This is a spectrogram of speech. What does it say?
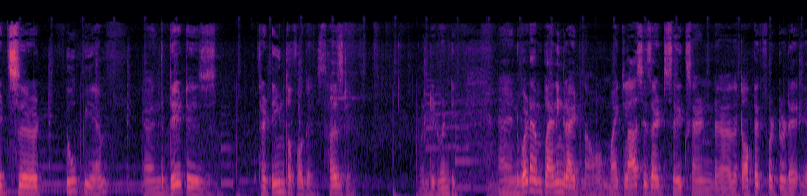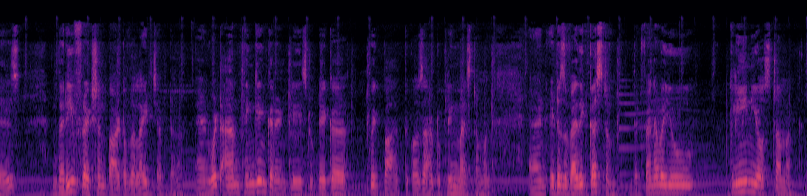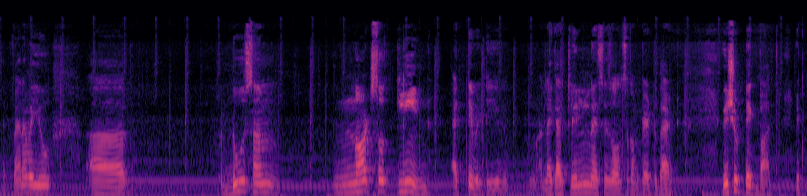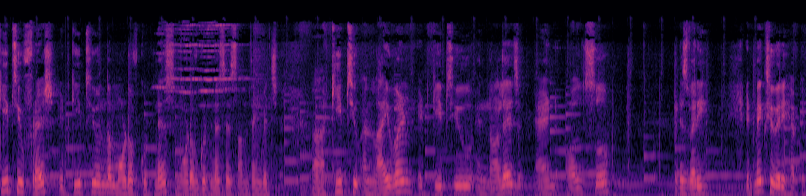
It's uh, 2 pm and the date is 13th of August, Thursday 2020. And what I'm planning right now, my class is at 6 and uh, the topic for today is the refraction part of the light chapter. And what I'm thinking currently is to take a quick bath because I have to clean my stomach. And it is a Vedic custom that whenever you clean your stomach, that whenever you uh, do some not so cleaned activity. Like our cleanliness is also compared to that. We should take bath. It keeps you fresh. It keeps you in the mode of goodness. Mode of goodness is something which uh, keeps you enlivened. It keeps you in knowledge and also it is very it makes you very happy.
